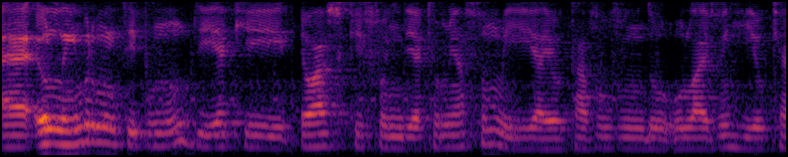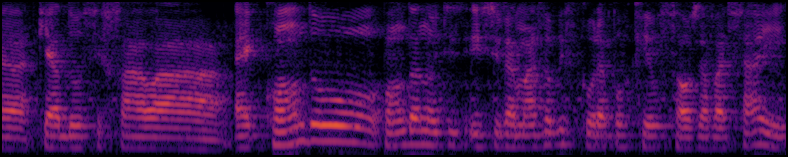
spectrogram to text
É, eu lembro-me, tipo, num dia que. Eu acho que foi um dia que eu me assumi. Aí eu tava ouvindo o Live in Rio, que a, que a Dulce fala. É quando, quando a noite estiver mais obscura, porque o sol já vai sair.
